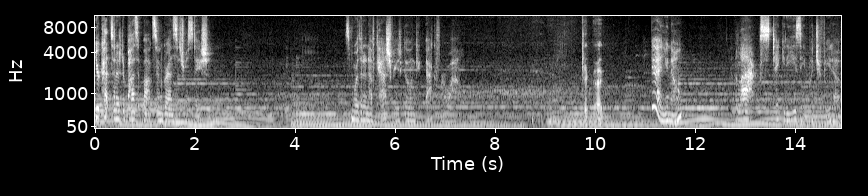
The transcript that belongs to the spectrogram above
Your cut's in a deposit box in Grand Central Station. It's more than enough cash for you to go and kick back for a while. Kick back. Yeah, you know. Relax, take it easy, put your feet up.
